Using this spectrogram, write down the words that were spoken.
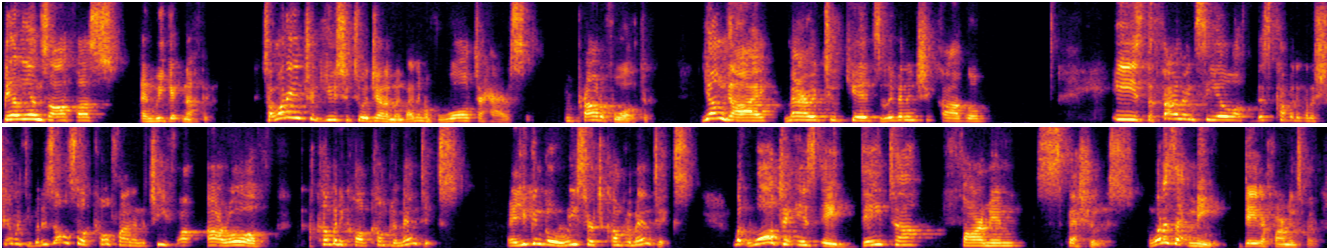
billions off us and we get nothing. So I want to introduce you to a gentleman by the name of Walter Harrison. I'm proud of Walter. Young guy, married, two kids, living in Chicago. He's the founder and CEO of this company I'm going to share with you, but he's also a co-founder and the chief RO of a company called Complementix. And you can go research Complementix. But Walter is a data farming specialist. What does that mean? Data farming specialist.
